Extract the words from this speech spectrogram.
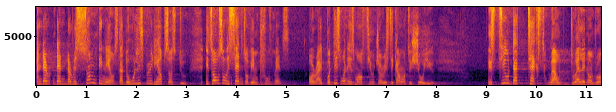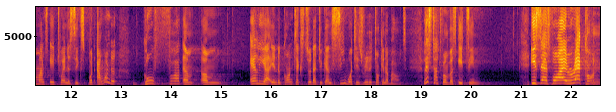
And there, then there is something else that the Holy Spirit helps us do. It's also a sense of improvement. All right, but this one is more futuristic. I want to show you. It's still that text we are dwelling on, Romans 8 26. But I want to go further, um, um, earlier in the context so that you can see what he's really talking about. Let's start from verse 18. He says, For I reckon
